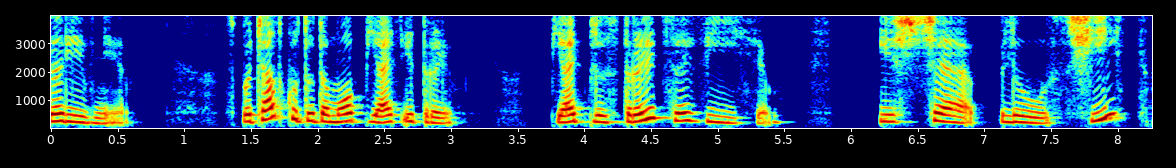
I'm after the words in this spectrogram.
дорівнює. Спочатку додамо 5 і 3. 5 плюс 3 це 8. І ще плюс 6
